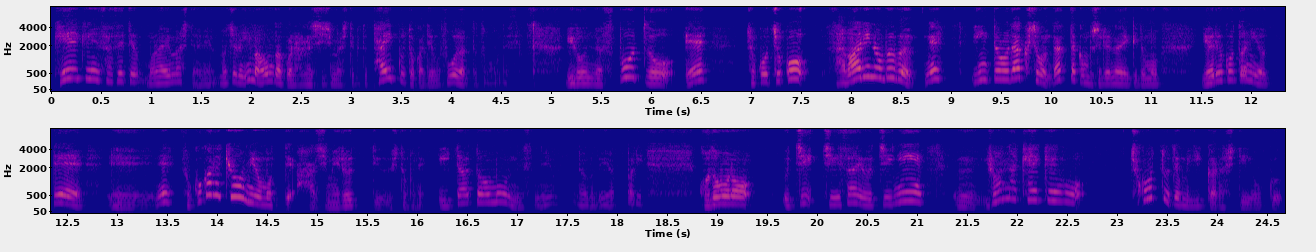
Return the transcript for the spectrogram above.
経験させてもらいましたよね。もちろん今音楽の話しましたけど、体育とかでもそうだったと思うんですよ。いろんなスポーツを、え、ちょこちょこ、触りの部分、ね、イントロダクションだったかもしれないけども、やることによって、えー、ね、そこから興味を持って始めるっていう人もね、いたと思うんですね。なので、やっぱり、子供のうち、小さいうちに、うん、いろんな経験をちょこっとでもいいからしておく。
